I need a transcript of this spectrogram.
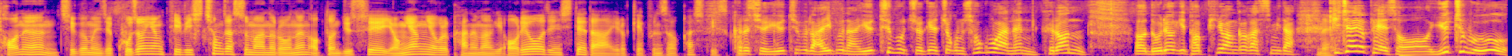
더는 지금은 이제 고정형 TV 시청자 수만으로는 어떤 뉴스의 영향력을 가늠하기 어려워진 시대다 이렇게 분석할 수도 있을 것 그렇죠. 같습니다. 유튜브 라이브나 유튜브 쪽에 조금 소구하는 그런 어, 노력이 더 필요한 것 같습니다. 네. 기자협회 협회에서 유튜브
